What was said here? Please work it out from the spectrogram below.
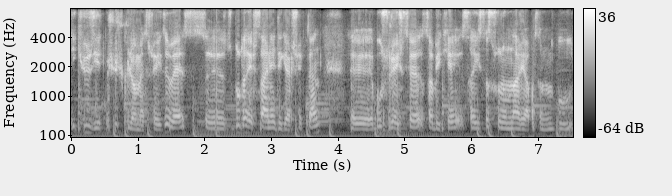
273 kilometreydi ve e, bu da efsaneydi gerçekten. Bu süreçte tabii ki sayısız sunumlar yaptım. Bu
